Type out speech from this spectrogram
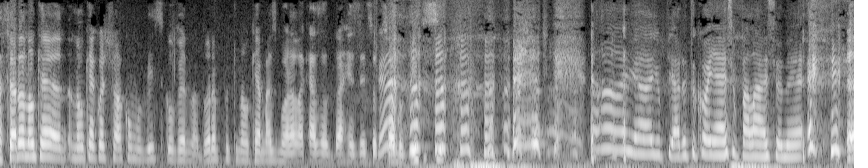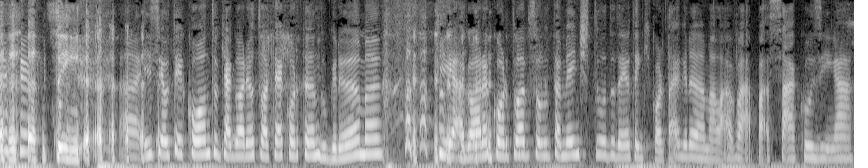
A senhora não quer, não quer continuar como vice-governadora porque não quer mais morar na casa da residência oficial do vice? ai, ai, o Piara, tu conhece o palácio, né? Sim. Ah, e se eu te conto que agora eu tô até cortando grama, que agora cortou absolutamente tudo, daí eu tenho que cortar grama, lavar, passar, cozinhar.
